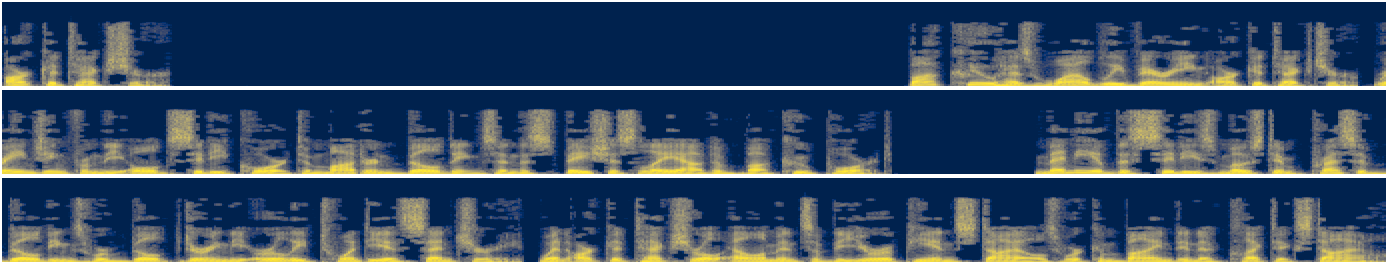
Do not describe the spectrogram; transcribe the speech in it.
Architecture Baku has wildly varying architecture, ranging from the old city core to modern buildings and the spacious layout of Baku port. Many of the city's most impressive buildings were built during the early 20th century, when architectural elements of the European styles were combined in eclectic style.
